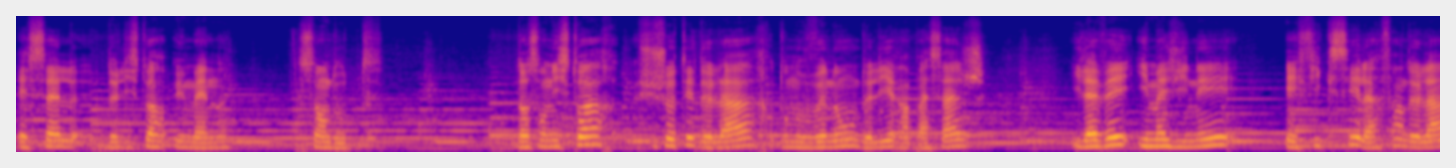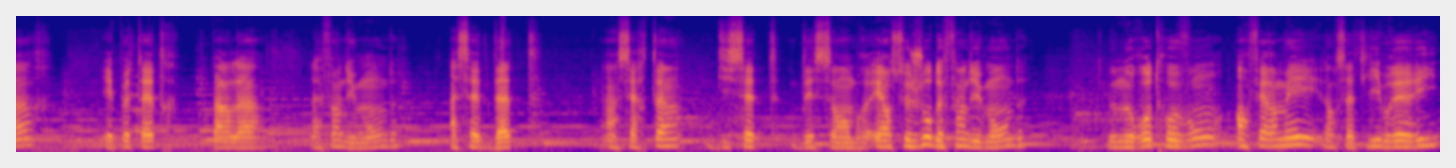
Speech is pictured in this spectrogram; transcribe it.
et celle de l'histoire humaine, sans doute. Dans son histoire chuchotée de l'art, dont nous venons de lire un passage, il avait imaginé et fixé la fin de l'art, et peut-être par là la fin du monde, à cette date, un certain 17 décembre. Et en ce jour de fin du monde, nous nous retrouvons enfermés dans cette librairie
